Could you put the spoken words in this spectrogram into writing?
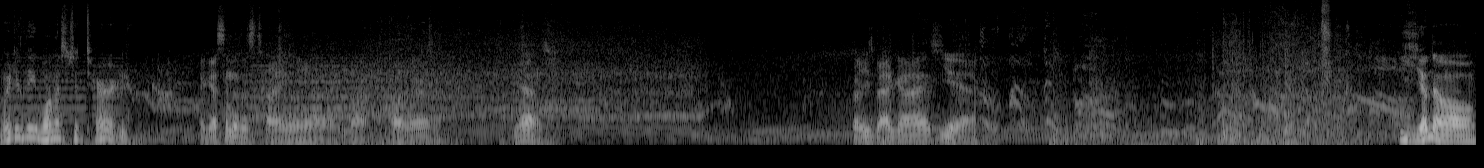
Where did they want us to turn? I guess into this tiny little not. I think. Yes. Are these bad guys? Yeah. You know.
